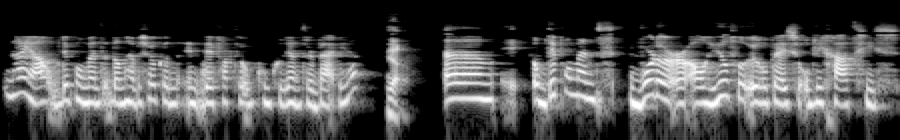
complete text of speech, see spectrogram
Nou ja, op dit moment dan hebben ze ook een, de facto een concurrent erbij. Hè? Ja. Um, op dit moment worden er al heel veel Europese obligaties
